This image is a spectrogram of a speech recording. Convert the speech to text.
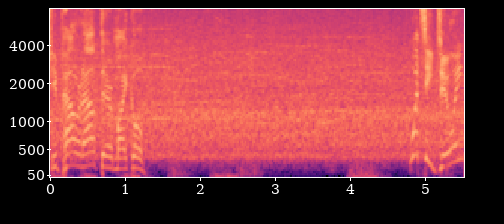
She powered out there, Michael. What's he doing?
